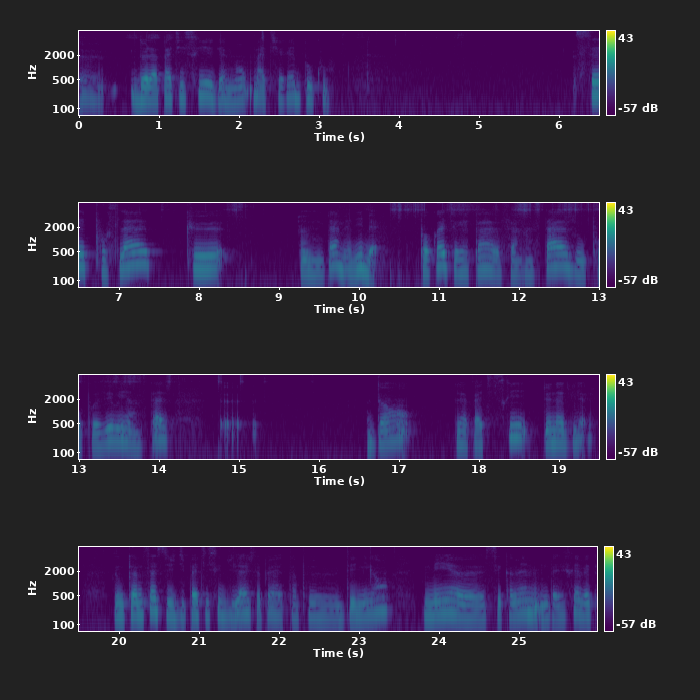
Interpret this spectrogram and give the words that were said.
euh, de la pâtisserie également m'attirait beaucoup. C'est pour cela que mon père m'a dit ben, pourquoi tu n'irais pas faire un stage ou proposer un stage dans la pâtisserie de notre village. Donc comme ça, si je dis pâtisserie de village, ça peut être un peu dénigrant, mais euh, c'est quand même une pâtisserie avec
